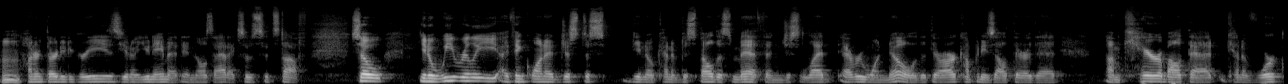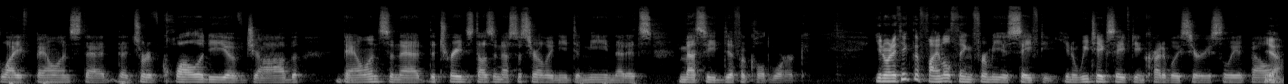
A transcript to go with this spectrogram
130 degrees, you know, you name it in those attics. It's, it's tough. So, you know, we really, I think, want to just, dis, you know, kind of dispel this myth and just let everyone know that there are companies out there that um, care about that kind of work life balance, that that sort of quality of job balance, and that the trades doesn't necessarily need to mean that it's messy, difficult work. You know, and I think the final thing for me is safety. You know, we take safety incredibly seriously at Bell. Yeah.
